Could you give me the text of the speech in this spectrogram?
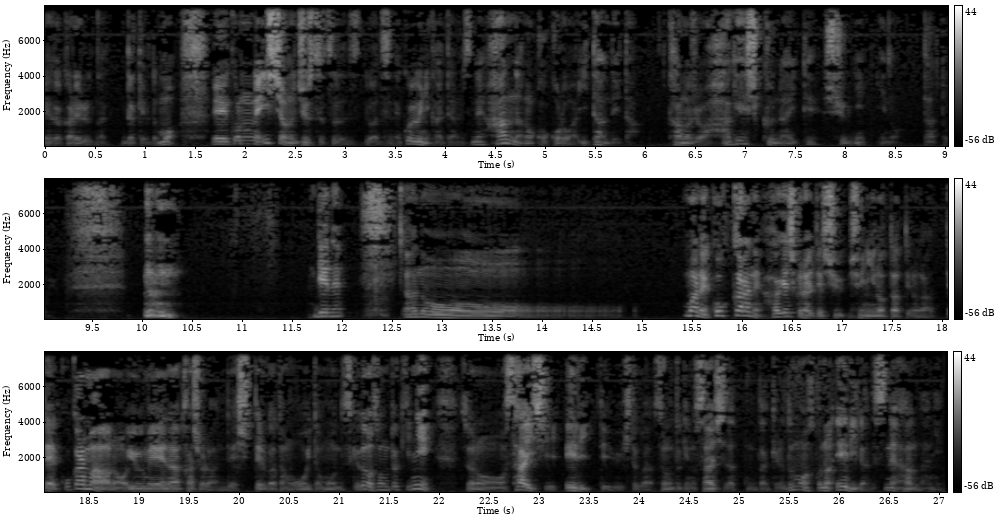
描かれるんだけれども、えー、このね、一章の十節はですね、こういう風に書いてあるんですね。ハンナの心は傷んでいた。彼女は激しく泣いて主に祈ったという。でね、あのー、まあね、ここからね、激しく泣いて主主に祈ったっていうのがあって、ここからまあ、あの、有名な箇所なんで知ってる方も多いと思うんですけど、その時に、その、祭司、エリっていう人が、その時の祭司だったんだけれども、このエリがですね、ハンナに、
